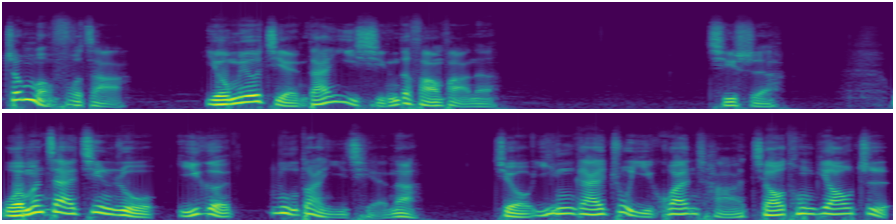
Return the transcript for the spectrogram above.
这么复杂？有没有简单易行的方法呢？其实啊，我们在进入一个路段以前呢，就应该注意观察交通标志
